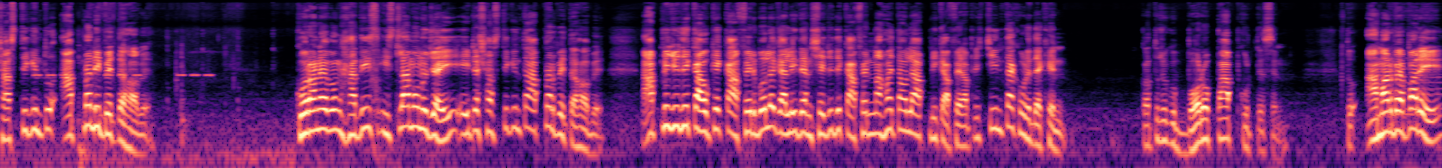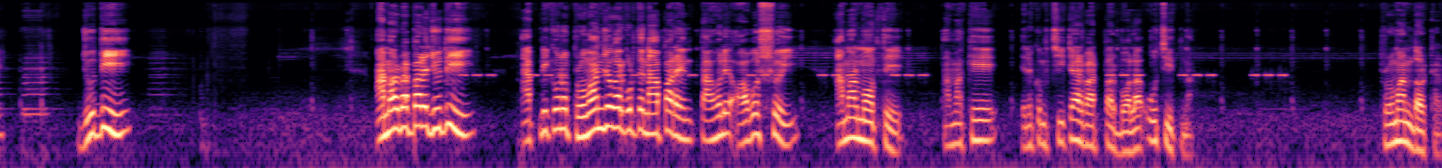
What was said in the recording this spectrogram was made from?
শাস্তি কিন্তু আপনারই পেতে হবে। কোরআন এবং হাদিস ইসলাম অনুযায়ী এইটা শাস্তি কিন্তু আপনার পেতে হবে। আপনি যদি কাউকে কাফের বলে গালি দেন, সে যদি কাফের না হয়, তাহলে আপনি কাফের। আপনি চিন্তা করে দেখেন কতটুকু বড় পাপ করতেছেন। তো আমার ব্যাপারে যদি আমার ব্যাপারে যদি আপনি কোনো প্রমাণ জোগাড় করতে না পারেন, তাহলে অবশ্যই আমার মতে আমাকে এরকম চিটার বাটপার বলা উচিত না। প্রমাণ দরকার।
